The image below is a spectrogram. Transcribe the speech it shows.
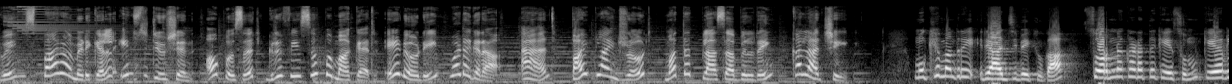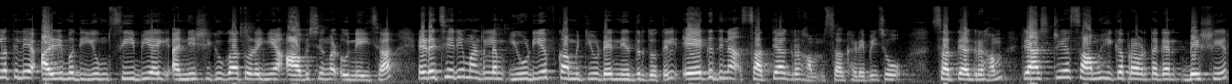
VIMS paramedical institution opposite Griffy super market Edodi Vadakara and pipeline road മത്തത് പ്ലാസ ബിൽഡിംഗ് കല്ലാച്ചി മുഖ്യമന്ത്രി രാജിവെക്കുക സ്വർണക്കടത്ത് കേസും കേരളത്തിലെ അഴിമതിയും സിബിഐ അന്വേഷിക്കുക തുടങ്ങിയ ആവശ്യങ്ങൾ ഉന്നയിച്ച എടച്ചേരി മണ്ഡലം യു കമ്മിറ്റിയുടെ നേതൃത്വത്തിൽ ഏകദിന സത്യാഗ്രഹം സംഘടിപ്പിച്ചു. സത്യാഗ്രഹം രാഷ്ട്രീയ സാമൂഹിക പ്രവർത്തകൻ ബഷീർ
